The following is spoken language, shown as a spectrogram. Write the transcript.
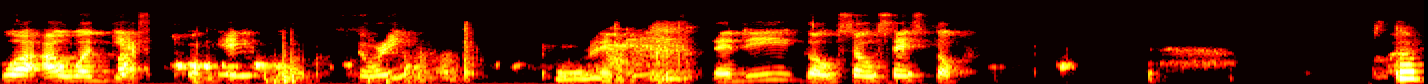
who are our guests. Okay? Sorry. Okay. Ready, steady, go. So say stop. Stop.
